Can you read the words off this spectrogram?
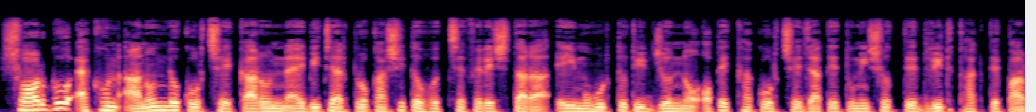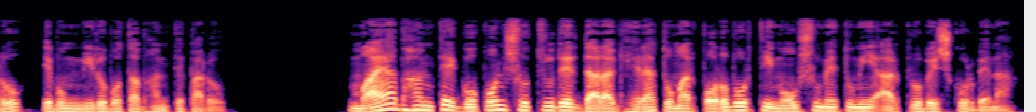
স্বর্গ এখন আনন্দ করছে কারণ ন্যায়বিচার প্রকাশিত হচ্ছে ফেরেশতারা এই মুহূর্তটির জন্য অপেক্ষা করছে যাতে তুমি সত্যে দৃঢ় থাকতে পারো এবং নীরবতা ভাঙতে পারো। মায়া ভাঙতে গোপন শত্রুদের দ্বারা ঘেরা তোমার পরবর্তী মৌসুমে তুমি আর প্রবেশ করবে না।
